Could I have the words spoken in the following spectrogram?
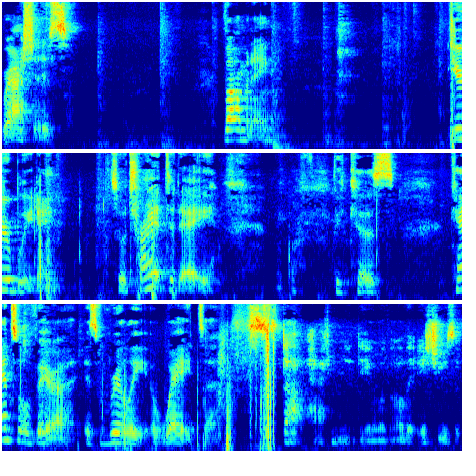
rashes, vomiting, ear bleeding. So try it today because Cancel Vera is really a way to stop having to deal with all the issues of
